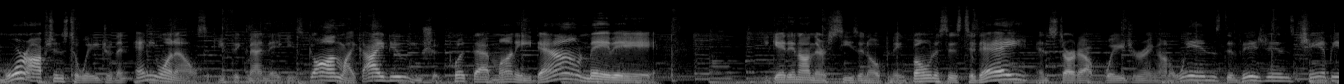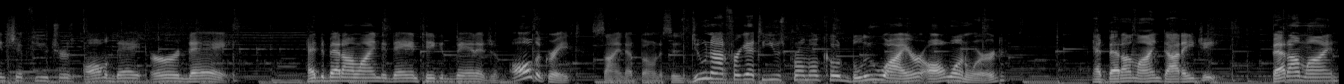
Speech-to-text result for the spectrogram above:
more options to wager than anyone else. If you think Matt Nagy's gone like I do, you should put that money down, maybe. You get in on their season opening bonuses today and start off wagering on wins, divisions, championship futures all day, er day. Head to Bet Online today and take advantage of all the great sign up bonuses. Do not forget to use promo code BLUEWIRE, all one word, at betonline.ag. Bet Online,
